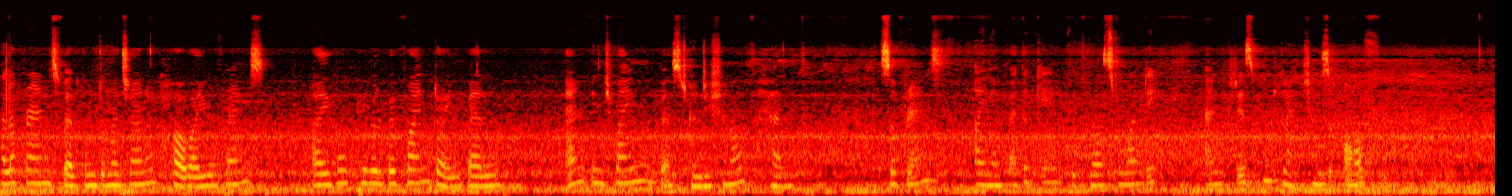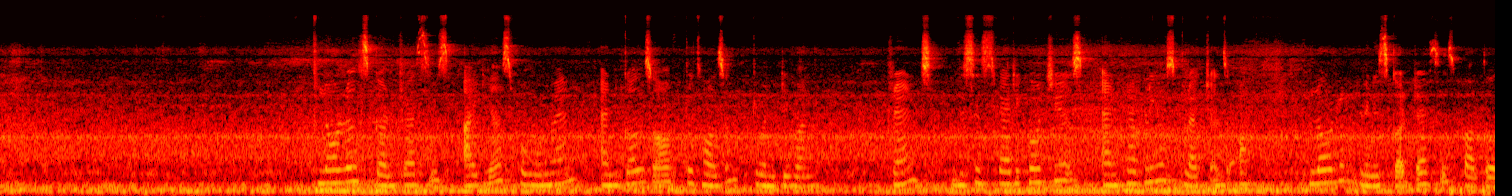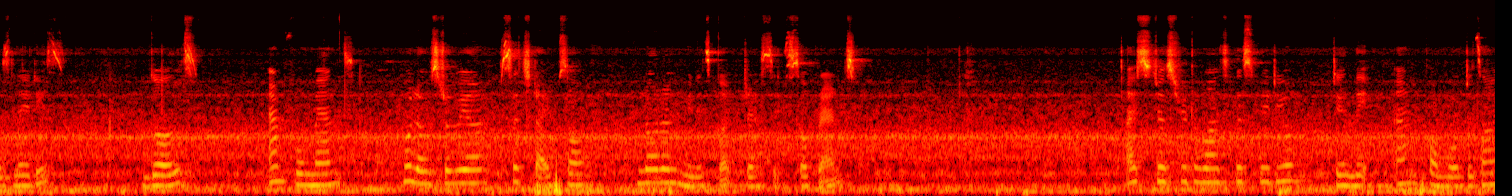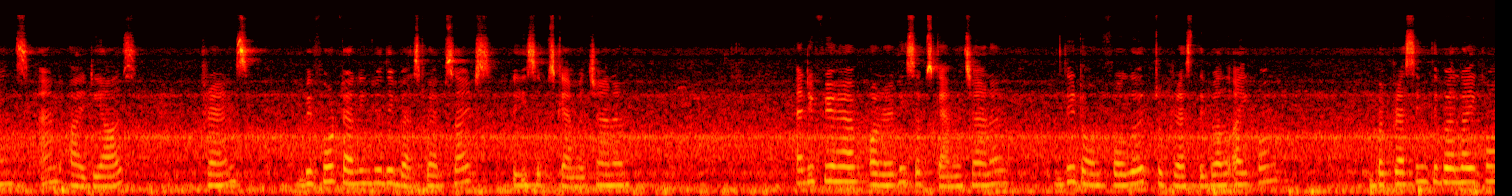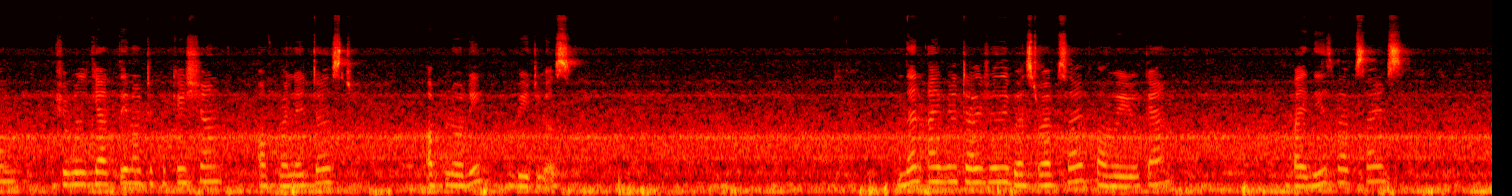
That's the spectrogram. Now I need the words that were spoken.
hello friends welcome to my channel. How are you friends? I hope you will be fine doing well and enjoying best condition of health. So friends i am back again with romantic and graceful collections of floral skirt dresses ideas for women and girls of 2021 friends this is very gorgeous and fabulous collections of floral miniskirt dresses for those ladies, girls, and women who loves to wear such types of floral miniskirt dresses. So friends, I suggest you to watch this video till the end for more designs and ideas. Friends, before telling you the best websites, please subscribe my channel. And if you have already subscribed my channel, then don't forget to press the bell icon by pressing the bell icon, you will get the notification of my latest uploading videos. Then I will tell you the best website from where you can buy these websites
